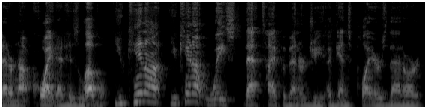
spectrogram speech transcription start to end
that are not quite at his level. You cannot you cannot waste that type of energy against players that are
